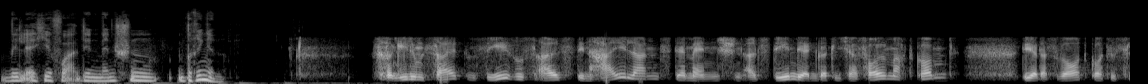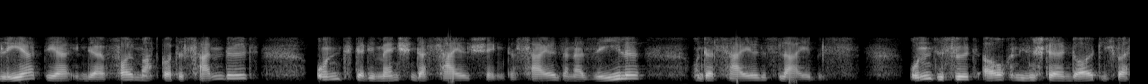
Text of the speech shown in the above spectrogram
will er hier vor den Menschen bringen? Evangelium zeigt uns Jesus als den Heiland der Menschen, als den, der in göttlicher Vollmacht kommt, der das Wort Gottes lehrt, der in der Vollmacht Gottes handelt und der den Menschen das Heil schenkt, das Heil seiner Seele und das Heil des Leibes. Und es wird auch in diesen Stellen deutlich, was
